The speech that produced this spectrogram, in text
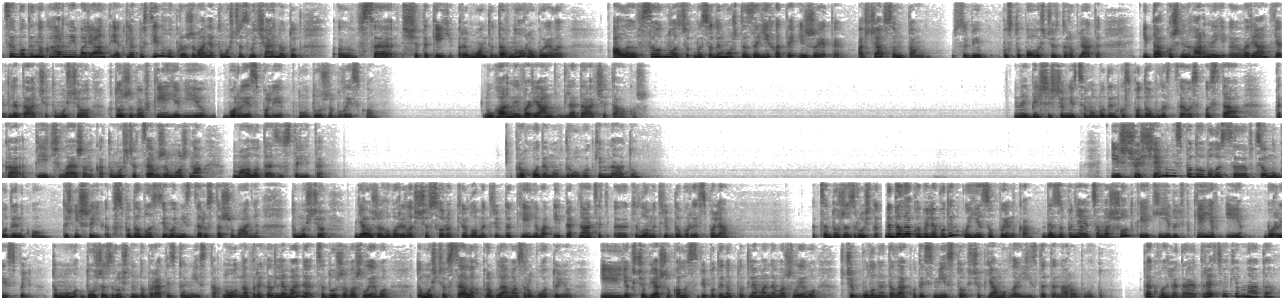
Цей будинок гарний варіант як для постійного проживання, тому що, звичайно, тут е, все ще такий ремонт давно робили, Але все одно ви сюди можете заїхати і жити, а з часом там собі поступово щось доробляти. І також він гарний е, варіант як для дачі, тому що хто живе в Києві, в Борисполі, ну дуже близько. Ну, гарний варіант для дачі також. Найбільше, що мені в цьому будинку сподобалось, це ось ось та така піч лежанка, тому що це вже можна мало де зустріти. Проходимо в другу кімнату. І що ще мені сподобалося в цьому будинку, точніше, сподобалось його місце розташування, тому що я вже говорила, що 40 кілометрів до Києва і 15 е, кілометрів до Борисполя. Це дуже зручно. Недалеко біля будинку є зупинка, де зупиняються маршрутки, які їдуть в Київ і Бориспіль. Тому дуже зручно добиратись до міста. Ну, наприклад, для мене це дуже важливо, тому що в селах проблема з роботою. І якщо б я шукала собі будинок, то для мене важливо, щоб було недалеко десь місто, щоб я могла їздити на роботу. Так виглядає третя кімната.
